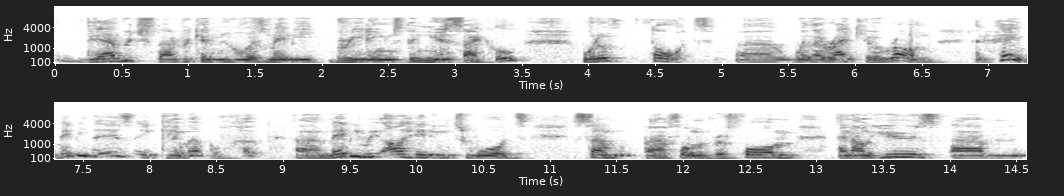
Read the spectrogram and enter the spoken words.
the average South African who was maybe reading into the news cycle would have thought, uh, whether rightly or wrong, that hey, maybe there is a glimmer of hope. Uh, maybe we are heading towards some uh, form of reform, and I'll use um,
